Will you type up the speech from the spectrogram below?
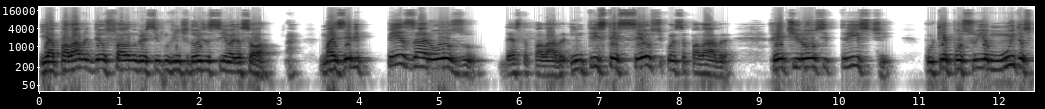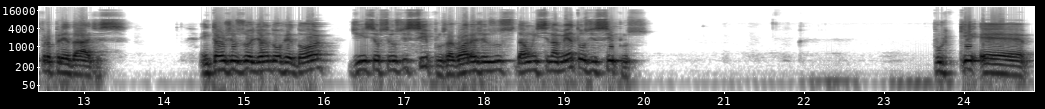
E a palavra de Deus fala no versículo 22 assim, olha só. Mas ele, pesaroso desta palavra, entristeceu-se com essa palavra, retirou-se triste, porque possuía muitas propriedades. Então Jesus, olhando ao redor, disse aos seus discípulos. Agora Jesus dá um ensinamento aos discípulos. Porque é,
